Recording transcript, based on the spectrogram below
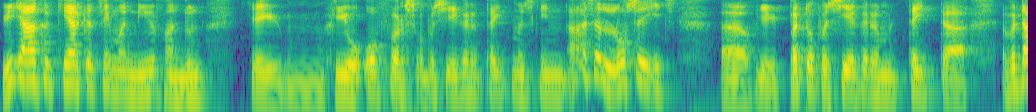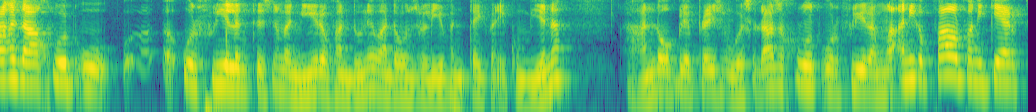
Jy weet elke kerk het sy manier van doen. Jy mm, gee jou offers op 'n sekere tyd miskien. Daar's 'n losse iets uh jy bid op 'n sekere tyd. Uh vandag is daar groot oorvleeling tussen maniere van doen nie want ons leef in 'n tyd van ekumene. Hande op lê prys en hoor so daar's 'n groot oorvleeling maar in die geval van die kerk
